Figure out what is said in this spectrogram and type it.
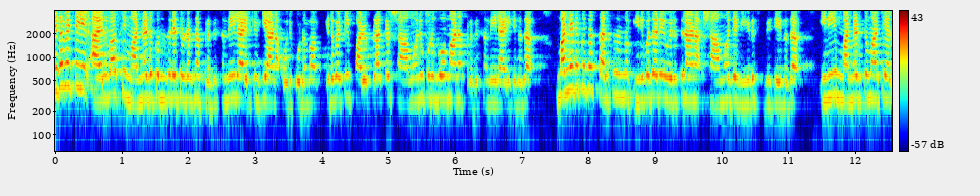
ഇടവെട്ടിയിൽ അയൽവാസി മണ്ണെടുക്കുന്നതിനെ തുടർന്ന് പ്രതിസന്ധിയിലായിരിക്കുകയാണ് ഒരു കുടുംബം ഇടവെട്ടി പഴുപ്പിളക്കൽ ഷാമോനു കുടുംബവുമാണ് പ്രതിസന്ധിയിലായിരിക്കുന്നത് മണ്ണെടുക്കുന്ന സ്ഥലത്തു നിന്നും ഇരുപതടി ഉയരത്തിലാണ് ഷാമോന്റെ വീട് സ്ഥിതി ചെയ്യുന്നത് ഇനിയും മണ്ണെടുത്തു മാറ്റിയാൽ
